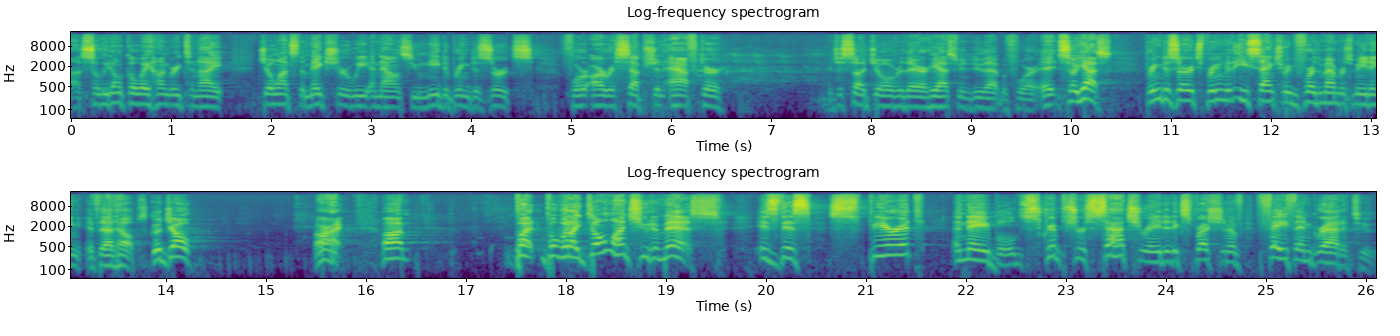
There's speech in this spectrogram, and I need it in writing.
Uh, so we don't go away hungry tonight. Joe wants to make sure we announce you need to bring desserts for our reception after. I just saw Joe over there. He asked me to do that before. Uh, So, yes, bring desserts, bring them to the East Sanctuary before the members' meeting if that helps. Good, Joe? All right. Um, but, but what I don't want you to miss is this spirit enabled, scripture saturated expression of faith and gratitude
